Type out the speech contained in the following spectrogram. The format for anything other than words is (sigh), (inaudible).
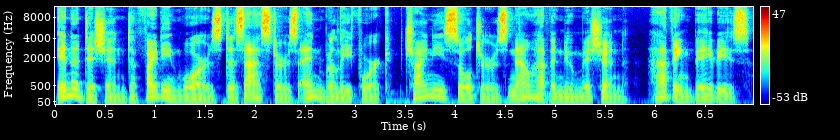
In addition to fighting wars, disasters, and relief work, Chinese soldiers now have a new mission having babies.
